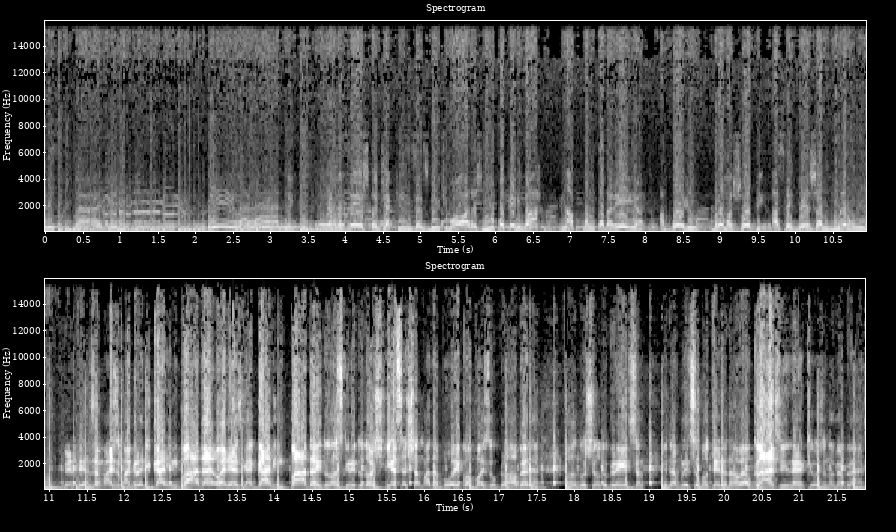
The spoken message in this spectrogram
eletricidade, Nesta sexta, dia 15, às 21 horas, no Coqueiro Bar, na Ponta da Areia. Apoio Brahma Chopp, a cerveja número 1. Beleza, mais uma grande garimbada, olha, garimpada aí do nosso querido Dojinho, essa chamada boa aí com a voz do Glauber, né? Falando do show do Gleidson. E não é o Gleidson Botelho, não, é o Glad, né? Que hoje o nome é Glad.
